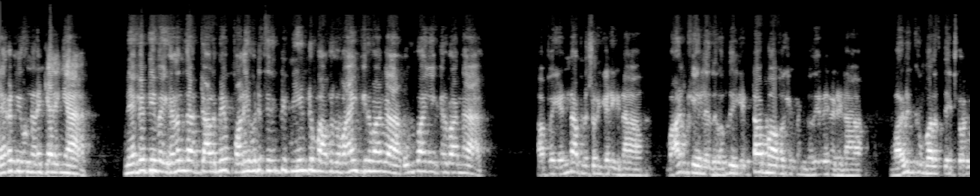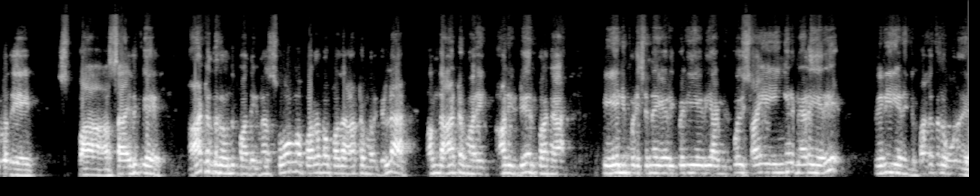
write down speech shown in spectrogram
நெகட்டிவ் நினைக்காதீங்க. நெகட்டிவை இழந்தாட்டாலுமே பழையபடி திருப்பி மீண்டும் அவங்க வாங்கிக்கிருவாங்க உள்வாங்கிக்கிருவாங்க. அப்ப என்ன அப்படி சொல்லி கேட்டீங்கன்னா வாழ்க்கையில் இது வந்து எட்டாம் பாவகம் என்பது என்ன கேட்டீங்கன்னா வழுக்கு மரத்தை சொல்வதே இதுக்கு ஆட்டத்துல வந்து பாத்தீங்கன்னா சோம பரம பத ஆட்டம் இருக்குல்ல அந்த ஆட்டம் மாதிரி ஆடிக்கிட்டே இருப்பாங்க. ஏணி சின்ன ஏறி பெரிய ஏறி அப்படி போய் சாயிங்கன்னு மேலே ஏறி பெரிய ஏணிக்கு பக்கத்துல ஒரு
